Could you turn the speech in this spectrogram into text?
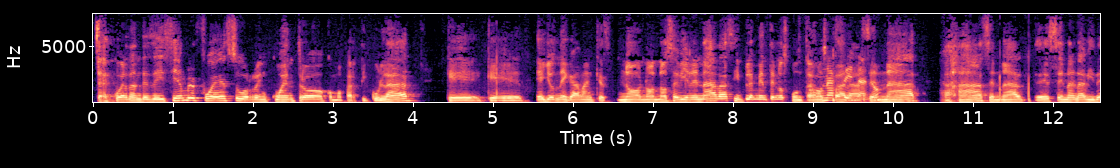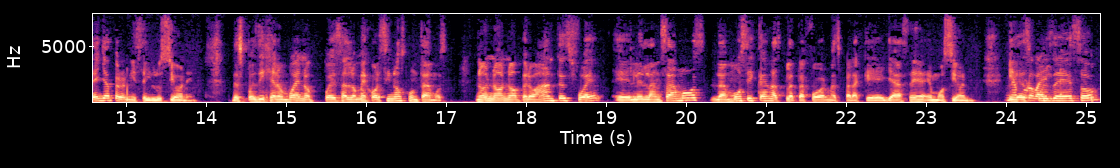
¿se acuerdan? Desde diciembre fue su reencuentro como particular, que, que ellos negaban que no, no, no se viene nada, simplemente nos juntamos para cenar. Ajá, cenar, eh, cena navideña, pero ni se ilusionen. Después dijeron, bueno, pues a lo mejor sí nos juntamos. No, no, no, pero antes fue, eh, le lanzamos la música en las plataformas para que ya se emocionen. y después de eso,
